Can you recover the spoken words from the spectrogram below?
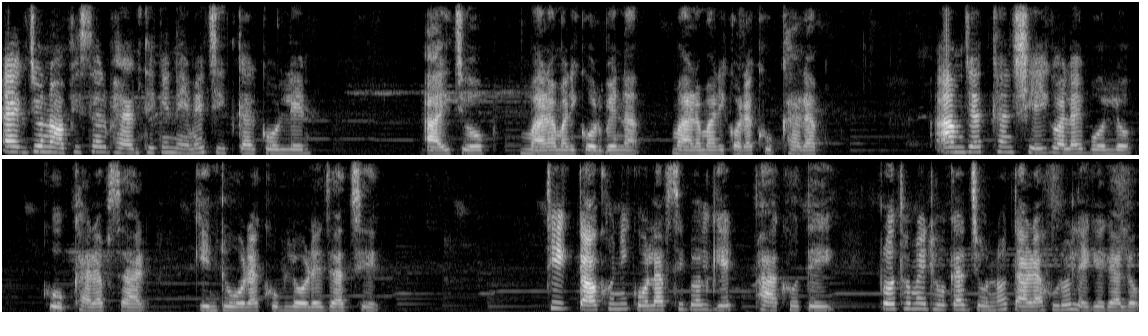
একজন অফিসার ভ্যান থেকে নেমে চিৎকার করলেন। আই চোপ, মারামারি করবে না, মারামারি করা খুব খারাপ। আমজাদ খান সেই গলায় বলল, খুব খারাপ স্যার, কিন্তু ওরা খুব লড়ে যাচ্ছে। ঠিক তখনই কোলাপসিবল গেট ফাঁক হতেই প্রথমে ঢোকার জন্য তাড়াহুড়ো লেগে গেল।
